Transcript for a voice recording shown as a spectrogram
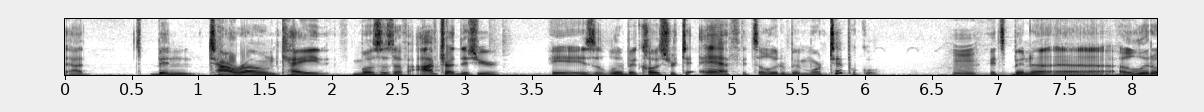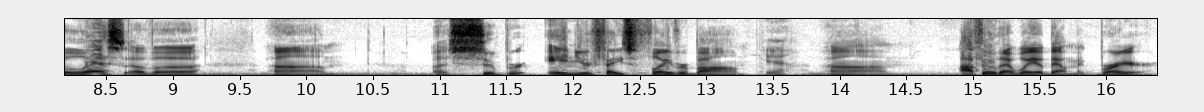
I, it's been Tyrone K. Most of the stuff I've tried this year is a little bit closer to F. It's a little bit more typical. It's been a, a, a little less of a um, a super in your face flavor bomb. Yeah. Um, I feel that way about McBrayer.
